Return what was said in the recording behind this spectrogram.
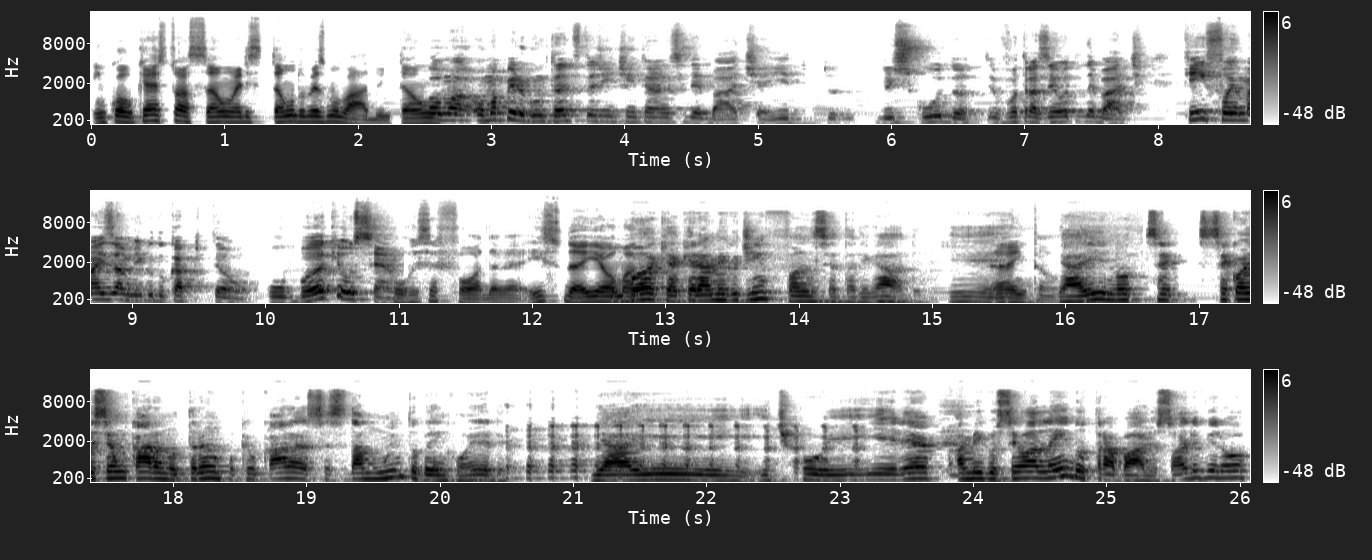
em qualquer situação, eles estão do mesmo lado. Então. Uma, uma pergunta antes da gente entrar nesse debate aí do, do escudo, eu vou trazer outro debate. Quem foi mais amigo do capitão? O Buck ou o Sam? Porra, isso é foda, velho. Isso daí é uma. O Buck é aquele amigo de infância, tá ligado? E, é, então. E aí, você conheceu um cara no trampo que o cara, você se dá muito bem com ele. e aí, e, tipo, e, e, ele é amigo seu além do trabalho, só ele virou,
